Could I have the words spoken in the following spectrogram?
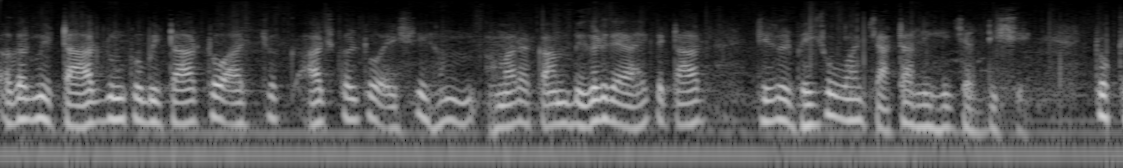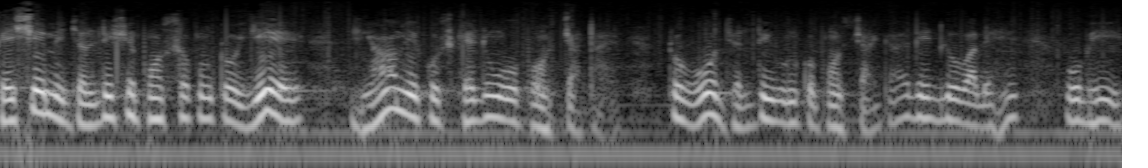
अगर मैं टार दूँ तो भी टार तो आज तक, आजकल तो ऐसे हम, हमारा काम बिगड़ गया है कि टार जिधर भेजो, वहाँ जाता नहीं है जल्दी से। तो कैसे मैं जल्दी से पहुँच सकूँ? तो ये यहाँ मैं कुछ कह दूँ वो पहुँच जाता है। तो वो जल्दी उनको पहुँच जाएगा। रेडियो वाले हैं, वो भी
